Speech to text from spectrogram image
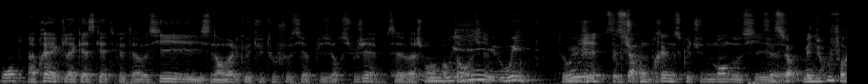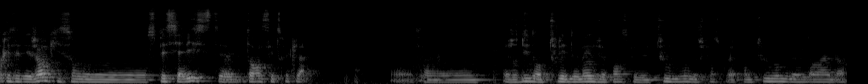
bons en tout. Après, avec la casquette que tu as aussi, c'est normal que tu touches aussi à plusieurs sujets. C'est vachement important oui, aussi. Oui, T'es oui, obligé. oui, c'est que sûr. tu comprennes ce que tu demandes aussi. c'est euh, sûr. Mais du coup, il faut recruter des gens qui sont spécialistes dans ces trucs-là. Euh, enfin, Aujourd'hui, dans tous les domaines, je pense que de tout le monde, je pense qu'on pourrait prendre tout le monde dans, la- dans,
